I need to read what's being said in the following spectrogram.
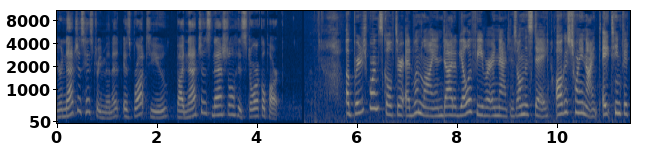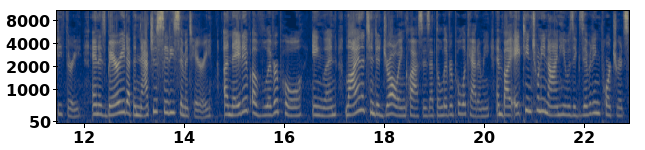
Your Natchez History Minute is brought to you by Natchez National Historical Park. A British-born sculptor, Edwin Lyon, died of yellow fever in Natchez on this day, August 29, 1853, and is buried at the Natchez City Cemetery. A native of Liverpool, England, Lyon attended drawing classes at the Liverpool Academy, and by 1829 he was exhibiting portraits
